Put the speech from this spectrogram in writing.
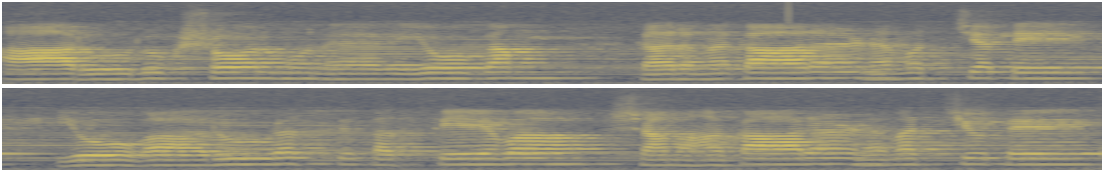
आरुरुक्षोर्मुनिर्योगं कर्मकारणमुच्यते। योगारूढस्य तस्यैव शमः कारणमच्युते।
